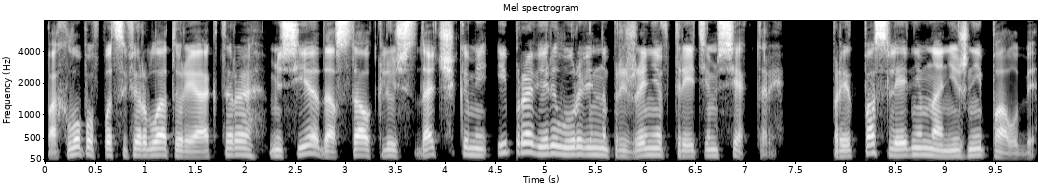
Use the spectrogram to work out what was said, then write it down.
Похлопав по циферблату реактора, месье достал ключ с датчиками и проверил уровень напряжения в третьем секторе, предпоследнем на нижней палубе,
